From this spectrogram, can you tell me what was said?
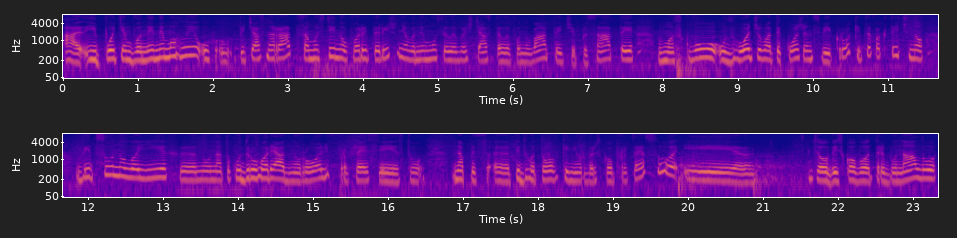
А і потім вони не могли під час нарад самостійно ухвалити рішення. Вони мусили весь час телефонувати чи писати в Москву, узгоджувати кожен свій крок. І це фактично відсунуло їх е, ну на таку другорядну роль в процесі е, підготовки Нюрнберзького процесу і е, цього військового трибуналу.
